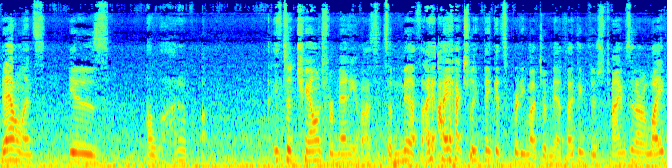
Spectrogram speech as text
balance is a lot of it's a challenge for many of us. It's a myth. I, I actually think it's pretty much a myth. I think there's times in our life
